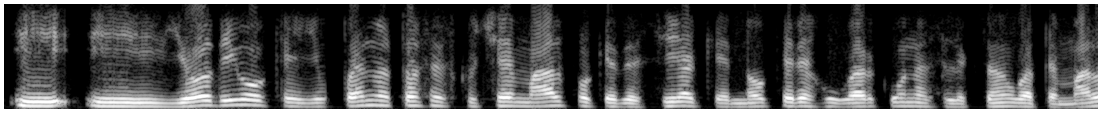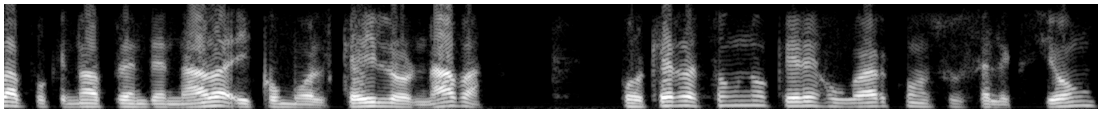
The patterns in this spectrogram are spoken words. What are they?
Y, y yo digo que yo, bueno, entonces escuché mal porque decía que no quiere jugar con una selección de Guatemala porque no aprende nada y como el Keylor Nava. ¿Por qué razón no quiere jugar con su selección?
